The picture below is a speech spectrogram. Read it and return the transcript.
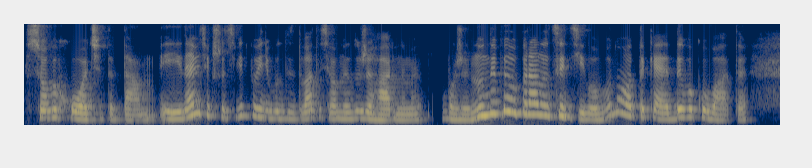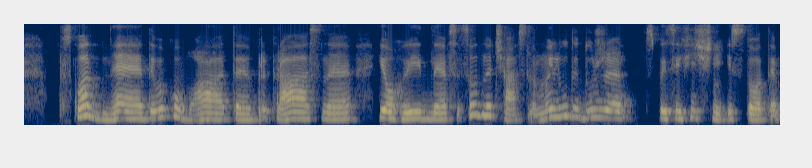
що ви хочете там. І навіть якщо ці відповіді будуть здаватися вам не дуже гарними, Боже, ну не ви обирали це тіло, воно таке дивакувате. Складне, дивакувате, прекрасне і огидне, все це одночасно. Ми люди дуже специфічні істоти.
